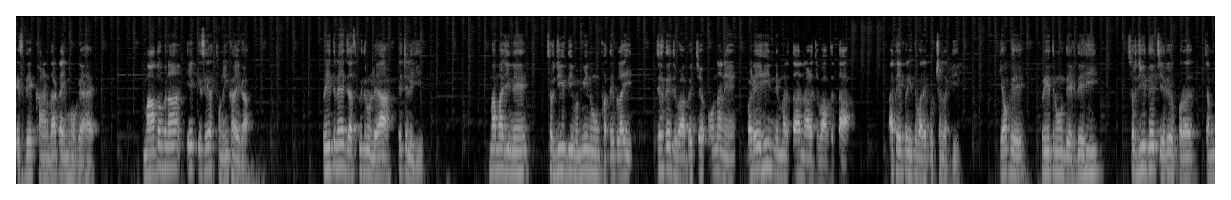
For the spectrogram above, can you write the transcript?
ਇਸ ਦੇ ਖਾਣ ਦਾ ਟਾਈਮ ਹੋ ਗਿਆ ਹੈ। ਮਾਂ ਤੋਂ ਬਿਨਾ ਇਹ ਕਿਸੇ ਹੱਥੋਂ ਨਹੀਂ ਖਾਏਗਾ। ਪ੍ਰੀਤ ਨੇ ਜਸਪ੍ਰੀਤ ਨੂੰ ਲਿਆ ਤੇ ਚਲੀ ਗਈ। ਮਾਮਾ ਜੀ ਨੇ ਸੁਰਜੀਤ ਦੀ ਮੰਮੀ ਨੂੰ ਫਤਿਹ ਬੁਲਾਈ, ਜਿਸ ਦੇ ਜਵਾਬ ਵਿੱਚ ਉਹਨਾਂ ਨੇ ਬੜੇ ਹੀ ਨਿਮਰਤਾ ਨਾਲ ਜਵਾਬ ਦਿੱਤਾ ਅਤੇ ਪ੍ਰੀਤ ਬਾਰੇ ਪੁੱਛਣ ਲੱਗੀ। ਕਿਉਂਕਿ ਪ੍ਰੀਤ ਨੂੰ ਦੇਖਦੇ ਹੀ ਸੁਰਜੀਤ ਦੇ ਚਿਹਰੇ ਉੱਪਰ ਚਮ,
